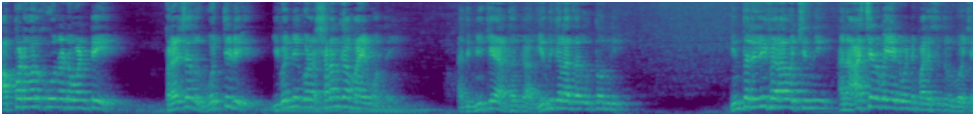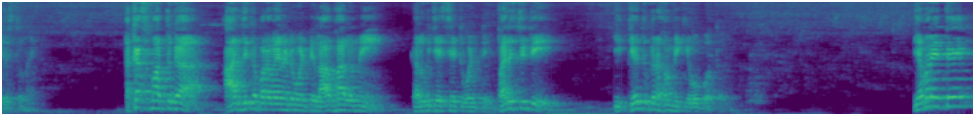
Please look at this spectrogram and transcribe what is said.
అప్పటి వరకు ఉన్నటువంటి ప్రెషర్ ఒత్తిడి ఇవన్నీ కూడా సడన్గా మాయమవుతాయి. అది మీకే అర్థం కాదు. ఎందుకు ఇలా జరుగుతోంది? ఇంత రిలీఫ్ ఎలా వచ్చింది? అని ఆశ్చర్యపోయేటువంటి పరిస్థితులు గోచరిస్తున్నాయి. అకస్మాత్తుగా ఆర్థికపరమైనటువంటి లాభాలని కలుగు చేసేటువంటి పరిస్థితి ఈ కేతుగ్రహం మీకు ఇవ్వబోతుంది. ఎవరైతే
